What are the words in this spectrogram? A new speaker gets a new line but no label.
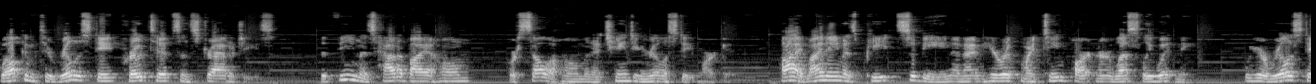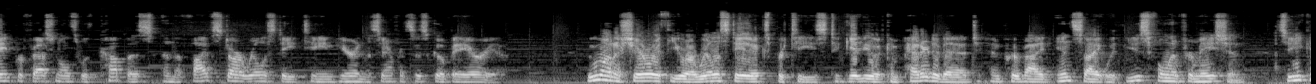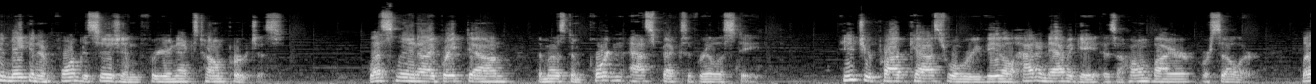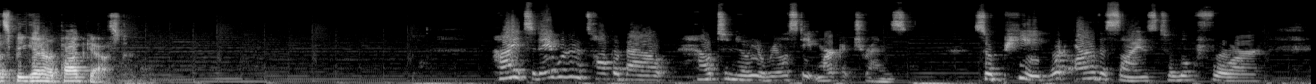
Welcome to Real Estate Pro Tips and Strategies. The theme is how to buy a home or sell a home in a changing real estate market. Hi, my name is Pete Sabine, and I'm here with my team partner Leslie Whitney. We are real estate professionals with Compass and the five star real estate team here in the San Francisco Bay Area. We want to share with you our real estate expertise to give you a competitive edge and provide insight with useful information so you can make an informed decision for your next home purchase. Leslie and I break down the most important aspects of real estate. Future podcasts will reveal how to navigate as a home buyer or seller. Let's begin our podcast.
Hi, today we're going to talk about how to know your real estate market trends. So, Pete, what are the signs to look for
